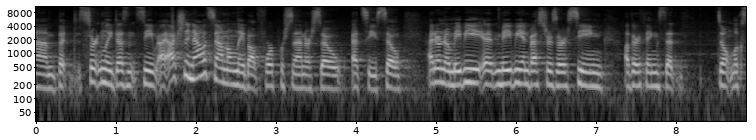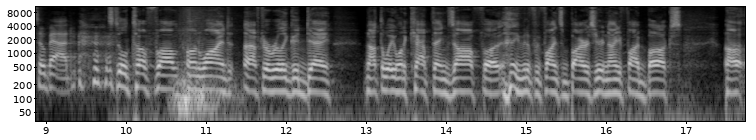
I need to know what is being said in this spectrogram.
um, but certainly doesn't seem. Actually, now it's down only about four percent or so Etsy. So I don't know. Maybe uh, maybe investors are seeing other things that don't look so bad. Still tough um, unwind after a really good day. Not the way you want to cap things off, uh, even if we find some buyers here at 95 bucks. Uh,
